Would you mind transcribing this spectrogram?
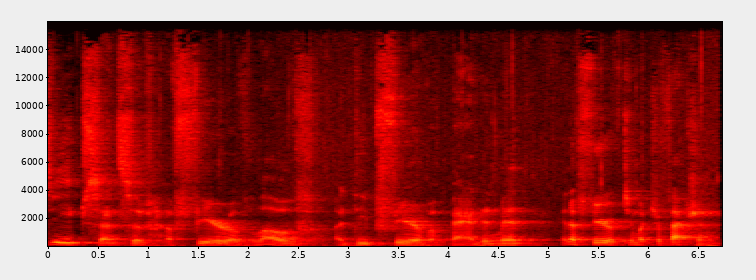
deep sense of a fear of love, a deep fear of abandonment, and a fear of too much affection.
